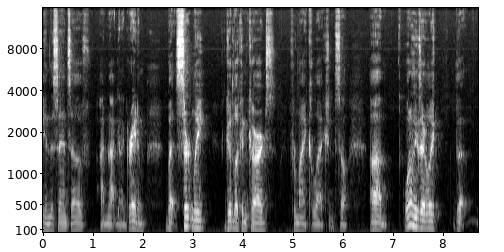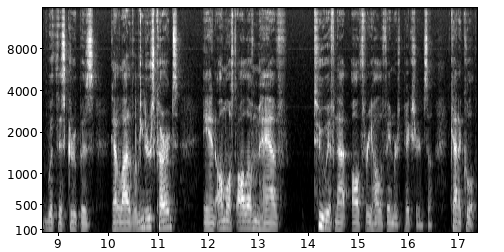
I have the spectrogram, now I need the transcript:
in the sense of I'm not going to grade them, but certainly good looking cards for my collection. So, um, one of the things I really with this group is got a lot of the leaders cards, and almost all of them have two, if not all three Hall of Famers pictured. So kind of cool.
